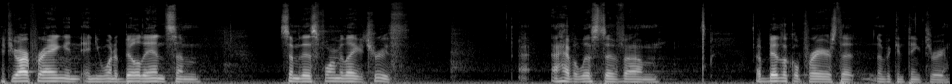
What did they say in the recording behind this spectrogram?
If you are praying and, and you want to build in some some of this formulaic truth, I have a list of um, of biblical prayers that, that we can think through.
